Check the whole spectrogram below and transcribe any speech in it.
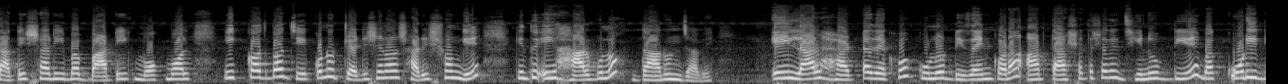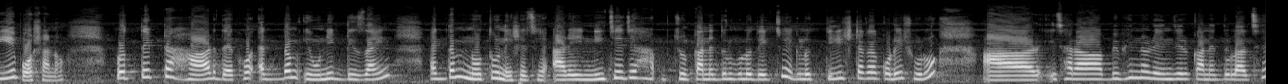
তাঁতের শাড়ি বা বাটিক মকমল ইক্কত বা যে কোনো ট্র্যাডিশনাল শাড়ির সঙ্গে কিন্তু এই হারগুলো দারুণ যাবে। এই লাল হারটা দেখো, কুলোর ডিজাইন করা, আর তার সাথে সাথে ঝিনুক দিয়ে বা কড়ি দিয়ে বসানো। প্রত্যেকটা হার দেখো, একদম ইউনিক ডিজাইন, একদম নতুন এসেছে। আর এই নিচে যে কানের দুলগুলো দেখছ, এগুলো তিরিশ টাকা করে শুরু। আর এছাড়া বিভিন্ন রেঞ্জের কানের দুল আছে।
